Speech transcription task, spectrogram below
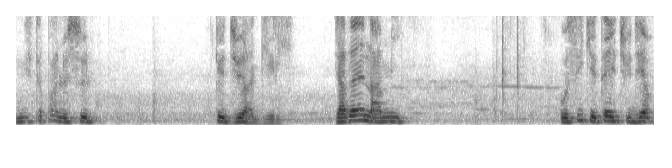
Je n'étais pas le seul que Dieu a guéri. J'avais un ami aussi qui était étudiant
